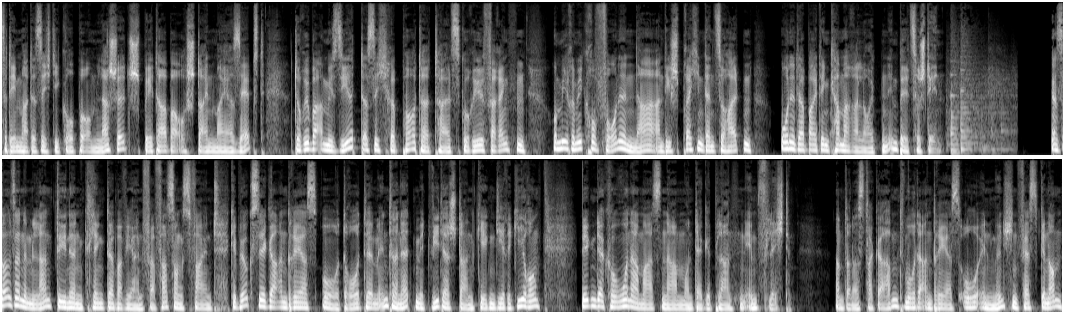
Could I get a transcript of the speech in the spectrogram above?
Zudem hatte sich die Gruppe um Laschet, später aber auch Steinmeier selbst, darüber amüsiert, dass sich Reporter teils skurril verrenkten, um ihre Mikrofone nahe an die Sprechenden zu halten ohne dabei den Kameraleuten im Bild zu stehen. Er soll seinem Land dienen, klingt aber wie ein Verfassungsfeind. Gebirgsjäger Andreas O. drohte im Internet mit Widerstand gegen die Regierung wegen der Corona-Maßnahmen und der geplanten Impfpflicht. Am Donnerstagabend wurde Andreas O. in München festgenommen.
